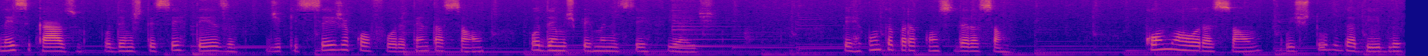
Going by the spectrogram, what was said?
Nesse caso, podemos ter certeza de que, seja qual for a tentação, podemos permanecer fiéis. Pergunta para consideração: Como a oração, o estudo da Bíblia,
